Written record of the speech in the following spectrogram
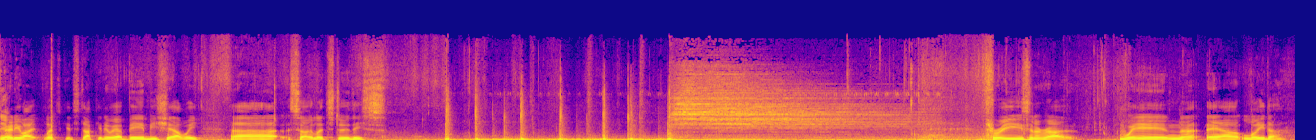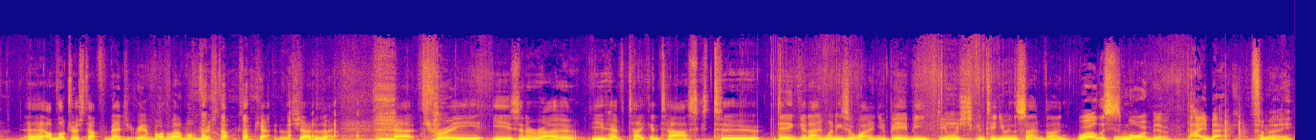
Yep. Anyway, let's get stuck into our Bambi, shall we? Uh, so let's do this. Three years in a row when our leader, uh, I'm not dressed up for Magic Round by the way, I'm dressed up because I'm captain of the show today. Uh, three years in a row, you have taken task to Dan Ginnane when he's away in your Bambi. Do you wish to continue in the same vein? Well, this is more a bit of payback for me.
